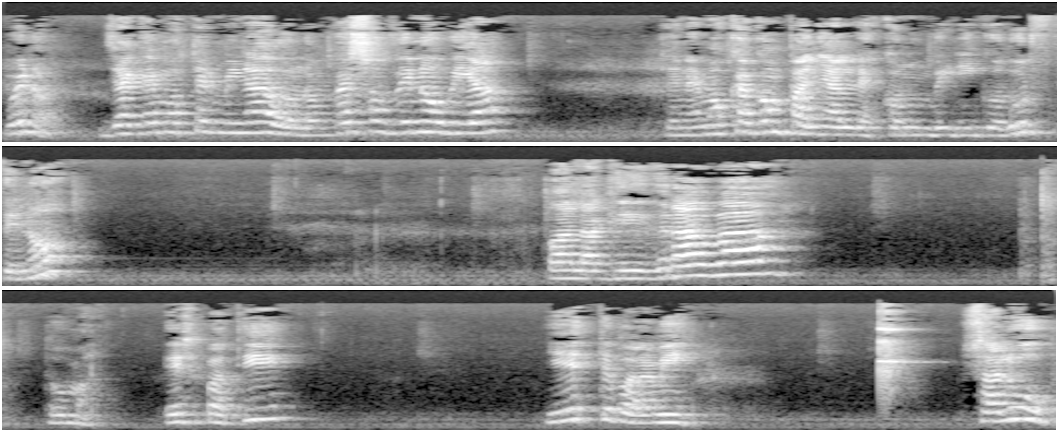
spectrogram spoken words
Bueno, ya que hemos terminado los besos de novia, tenemos que acompañarles con un vinico dulce, ¿no? Para la que graba... Toma, es para ti y este para mí. ¡Salud!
